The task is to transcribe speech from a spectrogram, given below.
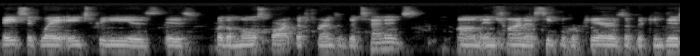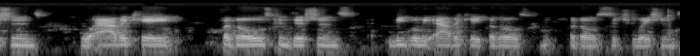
basic way, HPD is is for the most part the friends of the tenants um, in trying to seek the repairs of the conditions. Will advocate for those conditions, legally advocate for those for those situations.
